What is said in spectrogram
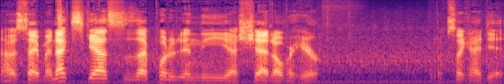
I would say my next guess is I put it in the uh, shed over here. Looks like I did.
